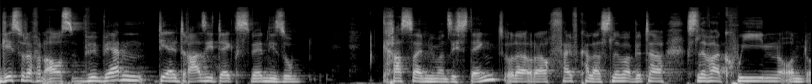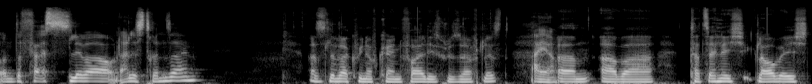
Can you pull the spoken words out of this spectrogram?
gehst du davon aus? Wir werden die Eldrazi-Decks, werden die so krass sein, wie man sich denkt? Oder, oder auch Five Color Sliver, wird da Sliver Queen und, und The First Sliver und alles drin sein? Also Sliver Queen auf keinen Fall, die ist Reserved List. Ah ja. Ähm, aber tatsächlich glaube ich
